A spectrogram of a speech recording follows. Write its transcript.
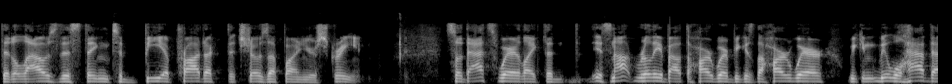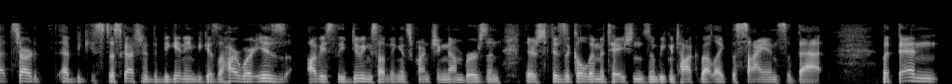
that allows this thing to be a product that shows up on your screen. So that's where like the it's not really about the hardware because the hardware we can we will have that start uh, a discussion at the beginning because the hardware is obviously doing something it's crunching numbers and there's physical limitations and we can talk about like the science of that. But then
